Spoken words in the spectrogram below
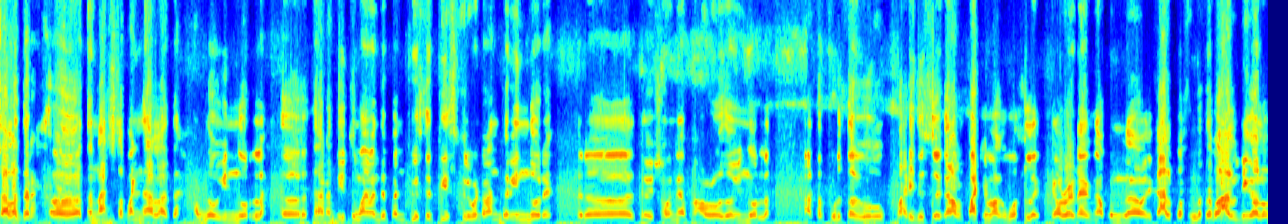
चला तर आता नाश्ता पाणी झाला आता. जाऊ इंदोरला. तर कारण इथून माझ्यामध्ये पंचवीस ते तीस किलोमीटर अंतर इंदोर आहे. तर त्या हिशोबाने आपण हळूहळू जाऊ इंदोरला. आता पुढचा व्यू भारी दिसतोय कारण आपण पाठीमागं बसलोय. एवढा टाइम आपण म्हणजे कालपासून आलो निघालो.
